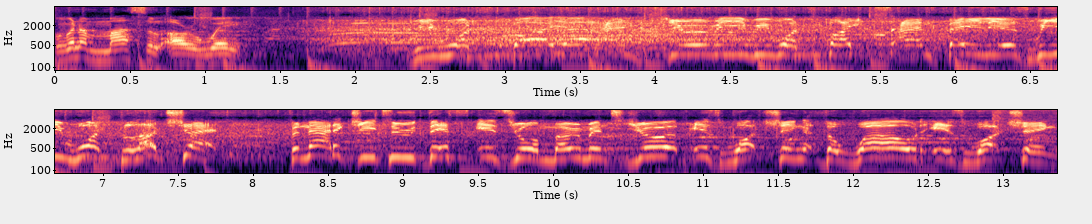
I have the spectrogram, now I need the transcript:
we're gonna muscle our way. We want fire and fury. We want fights and failures. We want bloodshed. Fnatic G2, this is your moment. Europe is watching. The world is watching.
